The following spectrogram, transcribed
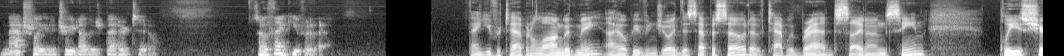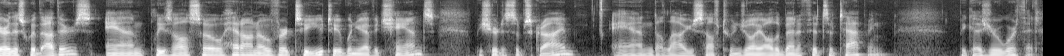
naturally going to treat others better too. So thank you for that. Thank you for tapping along with me. I hope you've enjoyed this episode of Tap with Brad, Sight Unseen. Please share this with others, and please also head on over to YouTube when you have a chance. Be sure to subscribe and allow yourself to enjoy all the benefits of tapping because you're worth it.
